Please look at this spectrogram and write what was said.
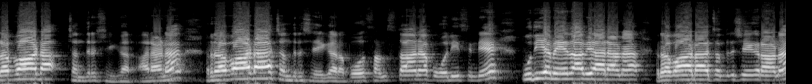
റവാഡ ചന്ദ്രശേഖർ. ആരാണ്? റവാഡ ചന്ദ്രശേഖർ. അപ്പോ സംസ്ഥാന പോലീസിന്റെ പുതിയ മേധാവി ആരാണ്? റവാഡ ചന്ദ്രശേഖർ ആണ്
